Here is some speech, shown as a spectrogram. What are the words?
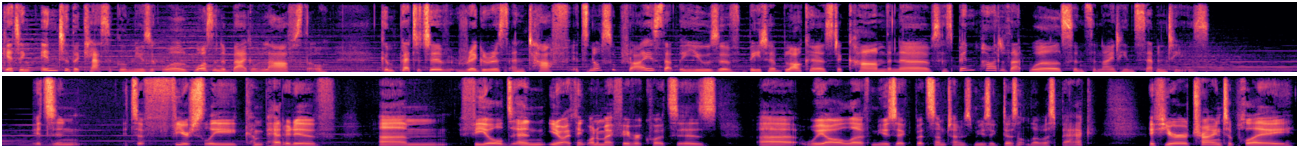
Getting into the classical music world wasn't a bag of laughs, though. Competitive, rigorous, and tough, it's no surprise that the use of beta blockers to calm the nerves has been part of that world since the 1970s. it's an it's a fiercely competitive um, field, and you know I think one of my favorite quotes is, uh, "We all love music, but sometimes music doesn't love us back." If you're trying to play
